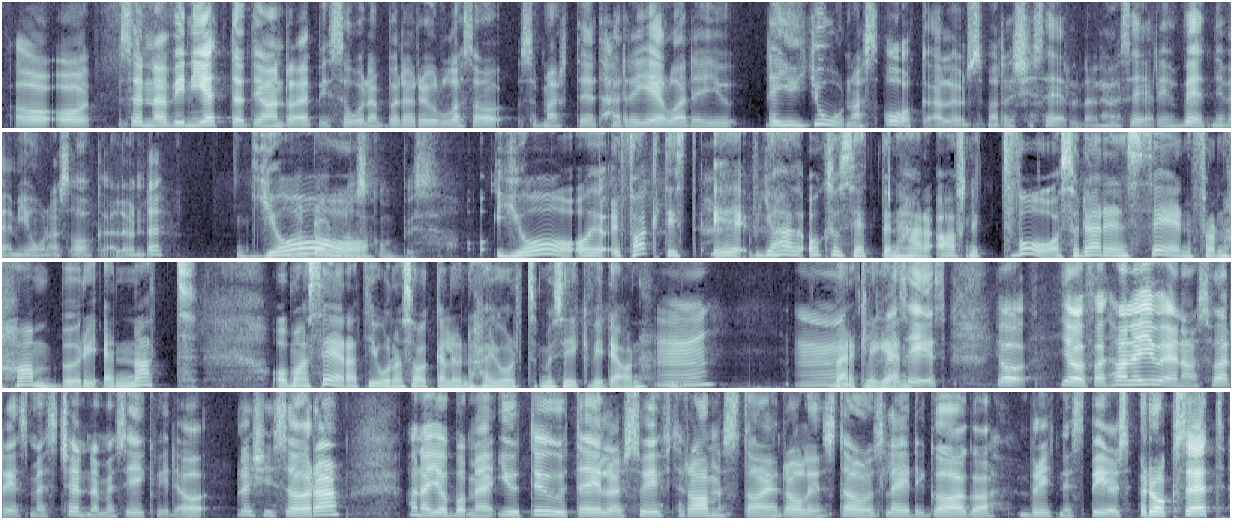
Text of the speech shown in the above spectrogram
Och, och sen när vignetten till andra episoden började rulla så, så märkte jag att herrejävlar, det är ju, det är ju Jonas Åkerlund som har regisserat den här serien. Vet ni vem Jonas Åkerlund är? Ja. Madonnas kompis. Ja, och jag, faktiskt, eh, jag har också sett den här avsnitt två, så där är en scen från Hamburg en natt. Och man ser att Jonas Åkerlund har gjort musikvideon. Mm. Mm, Verkligen. Precis. Ja, ja, för att han är ju en av Sveriges mest kända musikvideoregissörer. Han har jobbat med U2, Taylor Swift, Rammstein, Rolling Stones, Lady Gaga, Britney Spears, Roxette.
